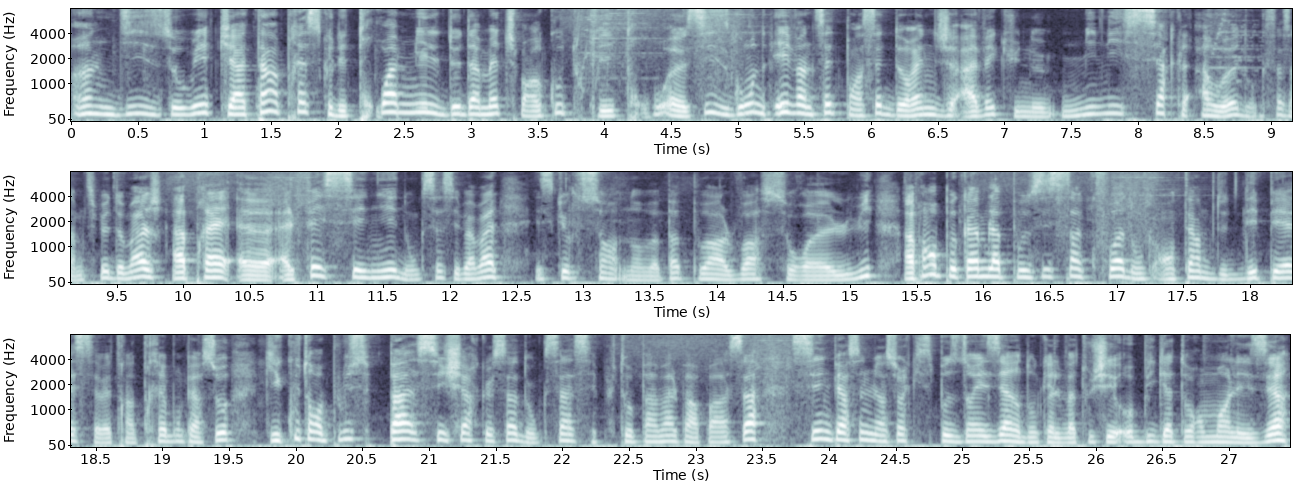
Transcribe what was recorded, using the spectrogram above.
Andy Zoe qui atteint presque les 3000 de damage par un coup toutes les 3, 6 euh, secondes et 27.7 de range avec une mini cercle AOE. Donc ça c'est un petit peu dommage. Après, euh, elle fait saigner, donc ça c'est pas mal. Est-ce que le sang Non, on va pas pouvoir le voir sur euh, lui. Après, on peut quand même la poser 5 fois. Donc, en termes de DPS, ça va être un très bon perso. Qui coûte en plus pas si cher que ça. Donc, ça, c'est plutôt pas mal par rapport à ça. C'est une personne, bien sûr, qui se pose dans les airs. Donc, elle va toucher obligatoirement les airs.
